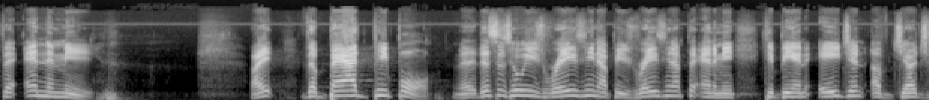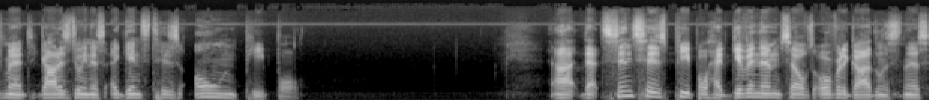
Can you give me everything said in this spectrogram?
the enemy, right? The bad people. This is who he's raising up. He's raising up the enemy to be an agent of judgment. God is doing this against his own people uh, that since his people had given themselves over to godlessness,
